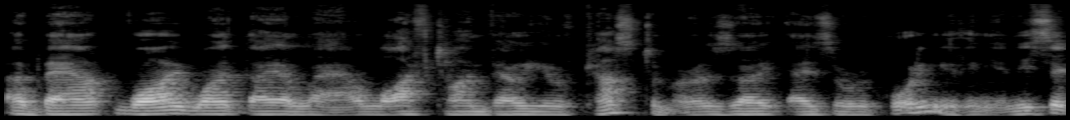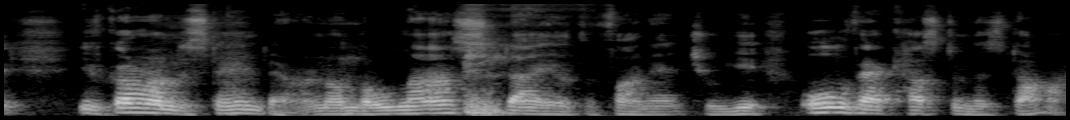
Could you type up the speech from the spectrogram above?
about why won't they allow lifetime value of customer as a as a reporting thing, and he said you've got to understand, Darren, on the last day of the financial year, all of our customers die.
